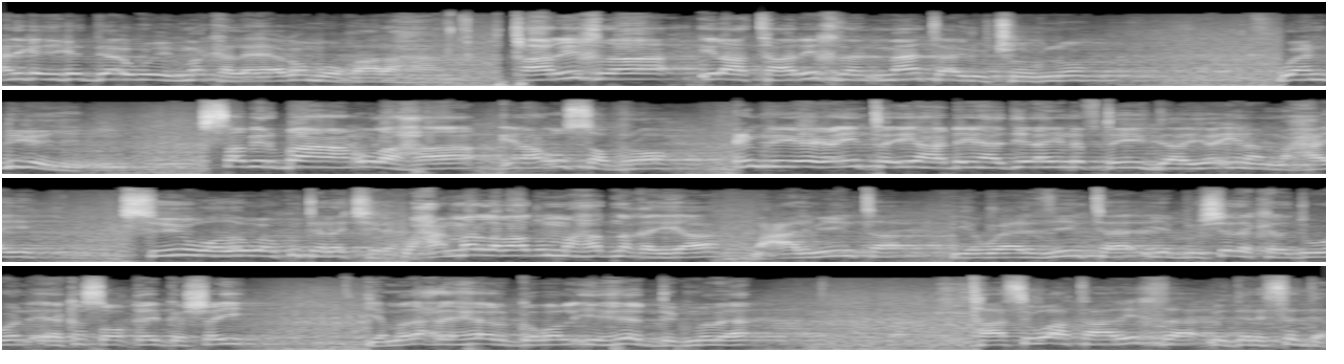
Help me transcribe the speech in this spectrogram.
Aniga iga da'weyn marka la eego muuqaal ahaan taariikhda ilaa taariikhdan maanta aynu joogno waan dhigayey sabir baanaan u lahaa inaan u sabro cimrigayga inta ii hadhayn haddii ilaahay nafta ii daayo inaan maxay sii wado waan ku tala jira waxaan mar labaad u mahadnaqayaa macallimiinta iyo waalidiinta iyo bulshada kala duwan ee ka soo qayb gashay iyo madaxda heer gobol iyo heer degmoba taasi waa taariikhda madarasadda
